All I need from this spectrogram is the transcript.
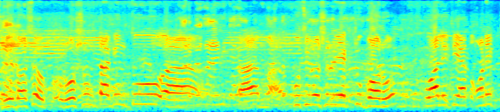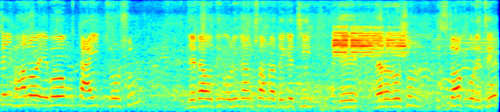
প্রিয় দর্শক, রসুনটা কিন্তু কুচি রসুনের একটু বড়। কোয়ালিটি এত অনেকটাই ভালো এবং টাইট রসুন, যেটা অধি- অধিকাংশ আমরা দেখেছি যে যারা রসুন স্টক করেছে,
